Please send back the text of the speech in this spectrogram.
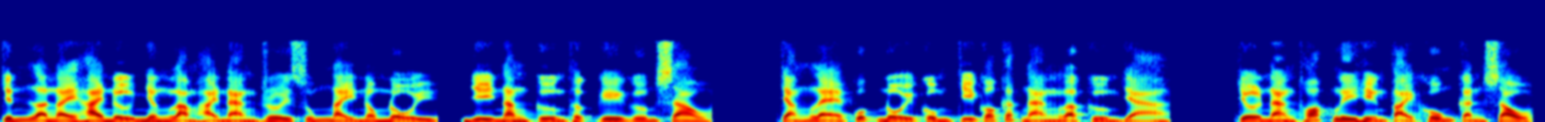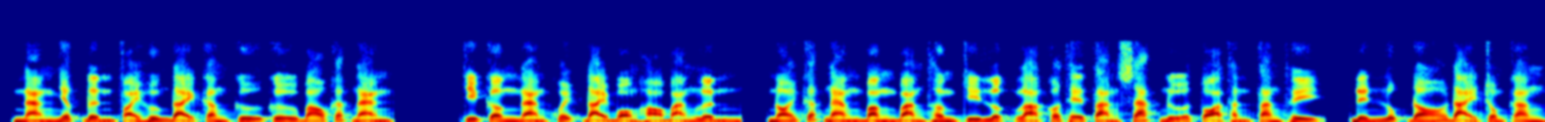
chính là này hai nữ nhân làm hại nàng rơi xuống này nông nổi, dị năng cường thật ghê gớm sao. Chẳng lẽ quốc nội cũng chỉ có các nàng là cường giả? Chờ nàng thoát ly hiện tại khốn cảnh sau, nàng nhất định phải hướng đại căn cứ cử báo các nàng chỉ cần nàng khuếch đại bọn họ bản lĩnh, nói các nàng bằng bản thân chi lực là có thể tàn sát nửa tòa thành tang thi, đến lúc đó đại trong căn.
